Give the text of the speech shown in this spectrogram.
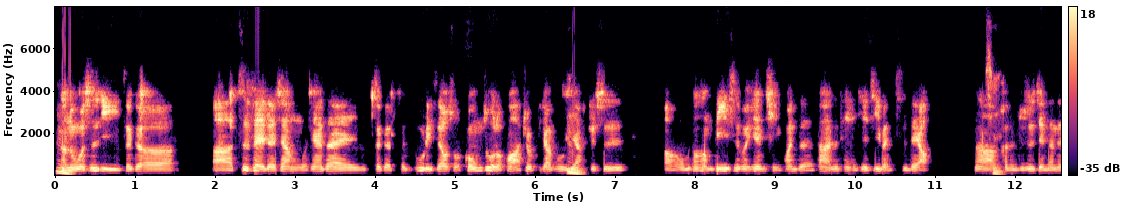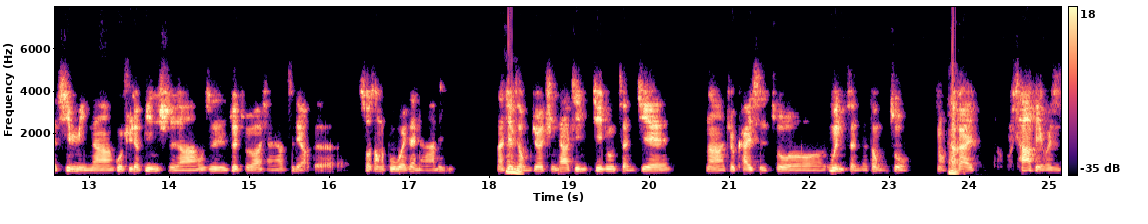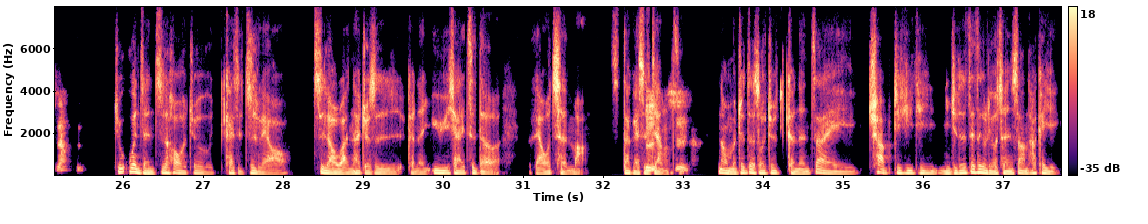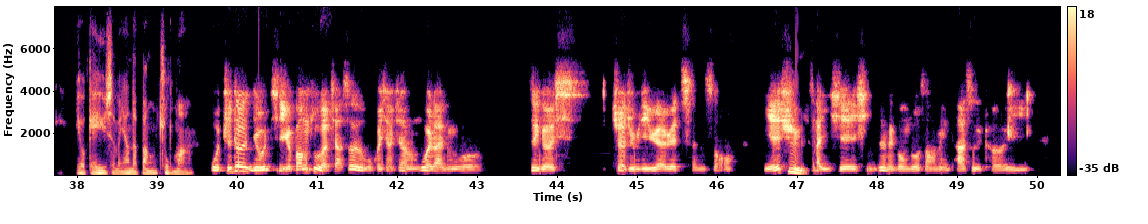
嗯、那如果是以这个啊、呃、自费的，像我现在在这个物理治疗所工作的话，就比较不一样。嗯、就是啊、呃，我们通常第一次会先请患者，当然是填一些基本资料。那可能就是简单的姓名啊、过去的病史啊，或是最主要想要治疗的受伤的部位在哪里。那接着我们就会请他进进入诊间，那就开始做问诊的动作。哦，大概差别会是这样子。就问诊之后就开始治疗，治疗完那就是可能预约下一次的疗程嘛，大概是这样子。那我们就这时候就可能在 ChatGPT，你觉得在这个流程上它可以有给予什么样的帮助吗？我觉得有几个帮助了。假设我回想像未来如果这个 ChatGPT 越来越成熟，也许在一些行政的工作上面，它是可以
